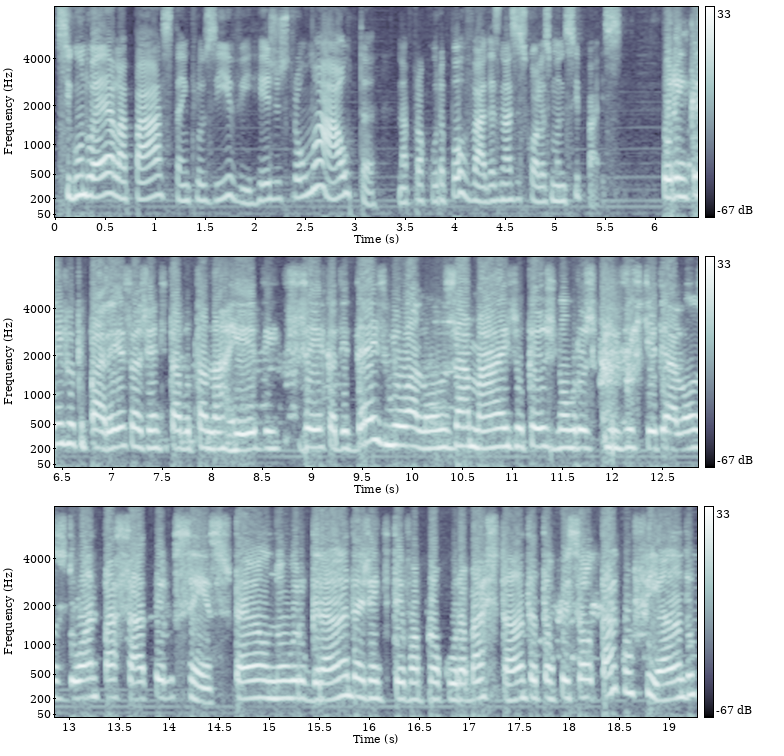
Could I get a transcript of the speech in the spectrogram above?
Segundo ela, a pasta, inclusive, registrou uma alta na procura por vagas nas escolas municipais. Por incrível que pareça, a gente está botando na rede cerca de 10 mil alunos a mais do que os números que existiam de alunos do ano passado pelo censo. Então, é um número grande, a gente teve uma procura bastante, então o pessoal está confiando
